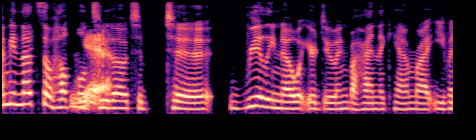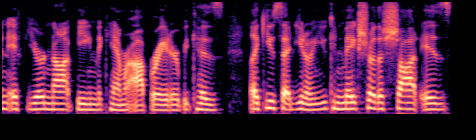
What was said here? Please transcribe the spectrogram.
I mean that's so helpful too though to to really know what you're doing behind the camera even if you're not being the camera operator because like you said, you know, you can make sure the shot is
